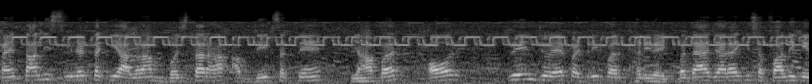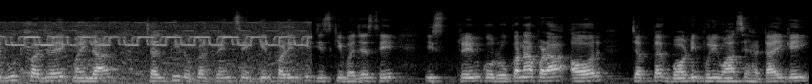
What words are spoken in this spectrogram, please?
45 मिनट तक ये अलार्म बजता रहा, आप देख सकते हैं यहाँ पर। और ट्रेन जो है पटरी पर खड़ी रही। बताया जा रहा है कि सफाले के रूट पर जो है एक महिला चलती लोकल ट्रेन से गिर पड़ी थी, जिसकी वजह से इस ट्रेन को रोकना पड़ा और जब तक बॉडी पूरी वहाँ से हटाई गई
